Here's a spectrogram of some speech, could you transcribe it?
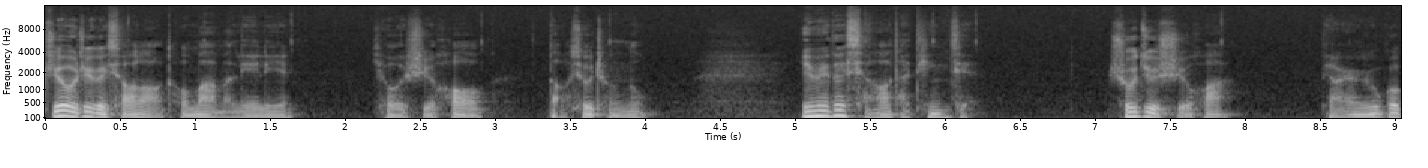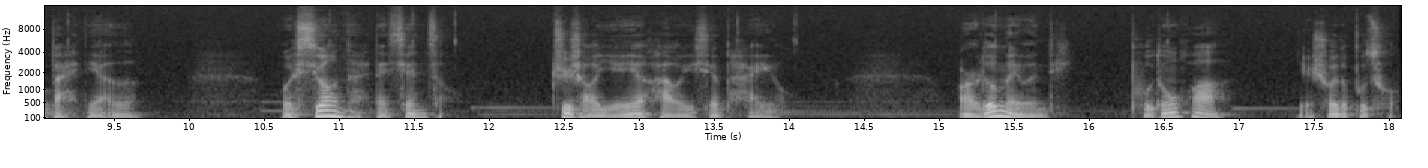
只有这个小老头骂骂咧咧，有时候恼羞成怒，因为他想要他听见。说句实话。两人如果百年了，我希望奶奶先走，至少爷爷还有一些牌友。耳朵没问题，普通话也说的不错，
